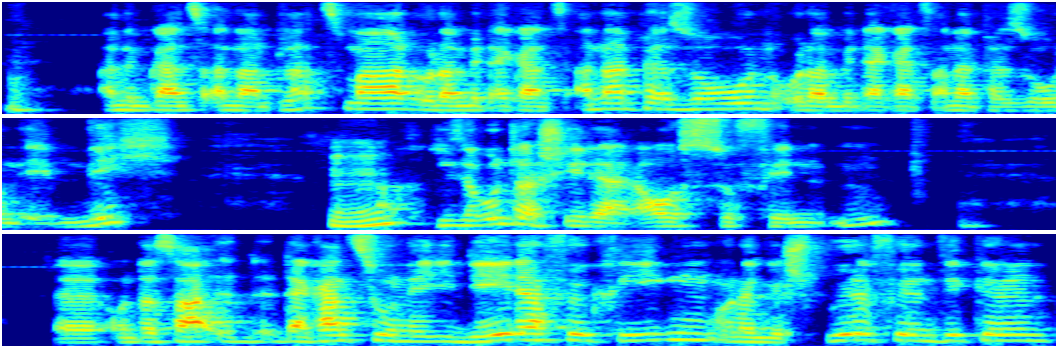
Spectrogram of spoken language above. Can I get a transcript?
an einem ganz anderen Platz mal oder mit einer ganz anderen Person oder mit einer ganz anderen Person eben nicht. Mhm. Also diese Unterschiede herauszufinden und das, da kannst du eine Idee dafür kriegen oder ein Gespür dafür entwickeln,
